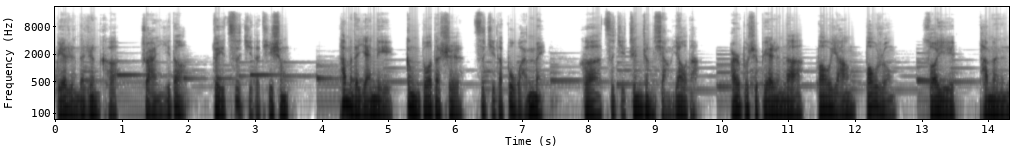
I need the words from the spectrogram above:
别人的认可转移到对自己的提升，他们的眼里更多的是自己的不完美和自己真正想要的，而不是别人的包养包容，所以他们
